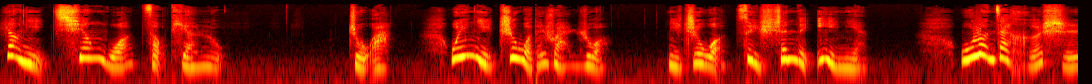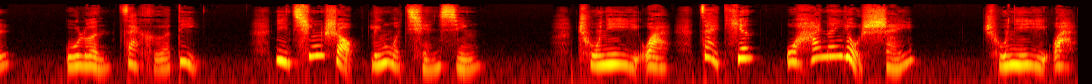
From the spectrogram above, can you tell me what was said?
让你牵我走天路。主啊，唯你知我的软弱，你知我最深的意念。无论在何时，无论在何地，你亲手领我前行。除你以外，在天我还能有谁？除你以外，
